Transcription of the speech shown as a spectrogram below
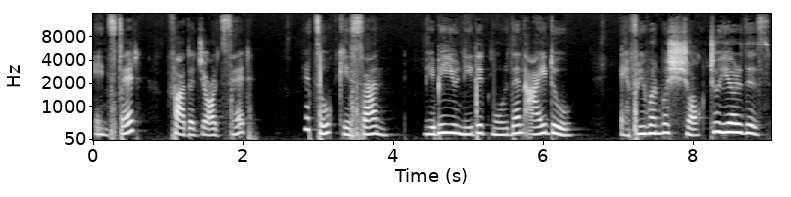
Instead, Father George said, It's okay, son. Maybe you need it more than I do. Everyone was shocked to hear this.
